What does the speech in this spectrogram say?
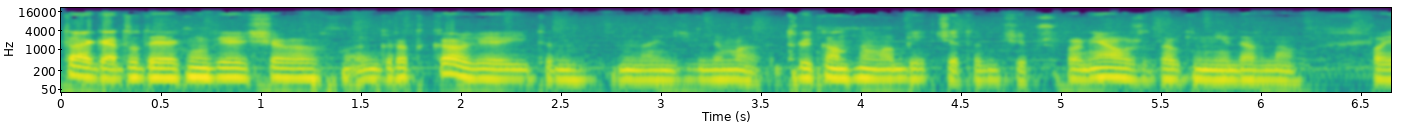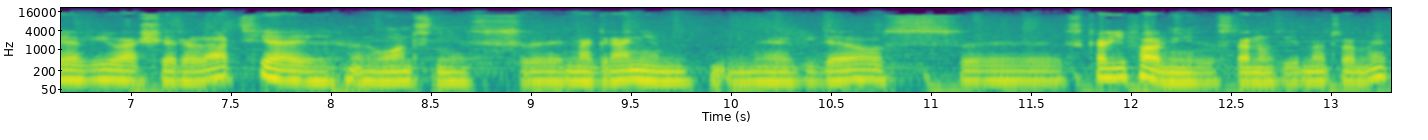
Tak, a tutaj jak mówiłeś o Grodkowie i tym dziwnym o- trójkątnym obiekcie, to mi się przypomniało, że całkiem niedawno pojawiła się relacja e, łącznie z e, nagraniem e, wideo z, z Kalifornii, ze Stanów Zjednoczonych.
